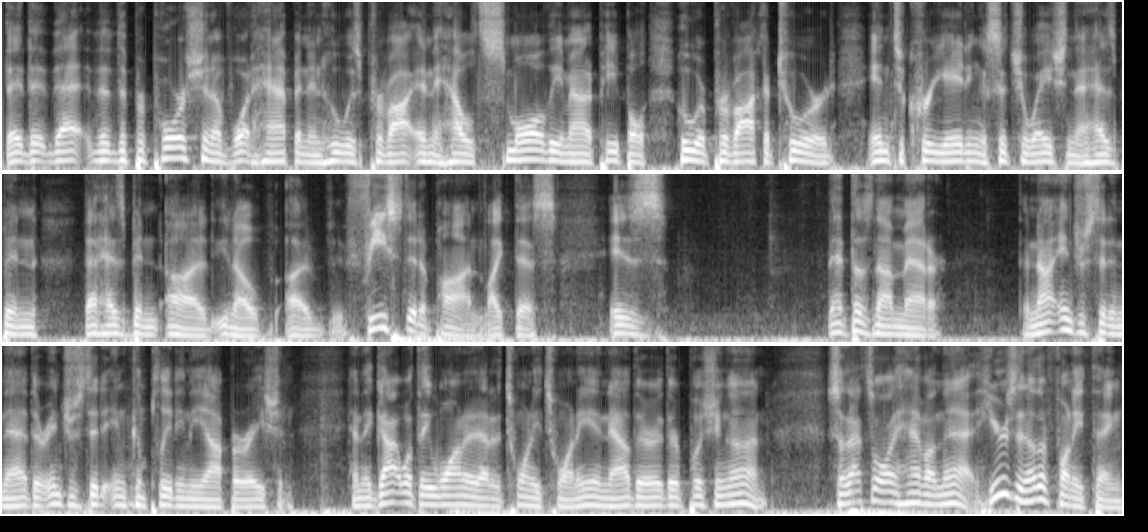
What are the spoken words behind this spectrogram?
They, they, that the, the proportion of what happened and who was provo- and how small the amount of people who were provocateured into creating a situation that has been that has been uh, you know uh, feasted upon like this is that does not matter. They're not interested in that. They're interested in completing the operation, and they got what they wanted out of 2020, and now they're they're pushing on. So that's all I have on that. Here's another funny thing.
